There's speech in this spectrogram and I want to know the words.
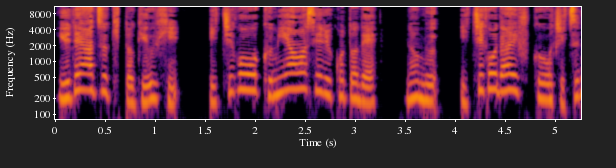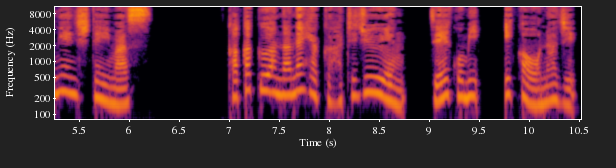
ゆで小豆と牛皮、いちごを組み合わせることで、飲む、いちご大福を実現しています。価格は780円、税込み、以下同じ。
